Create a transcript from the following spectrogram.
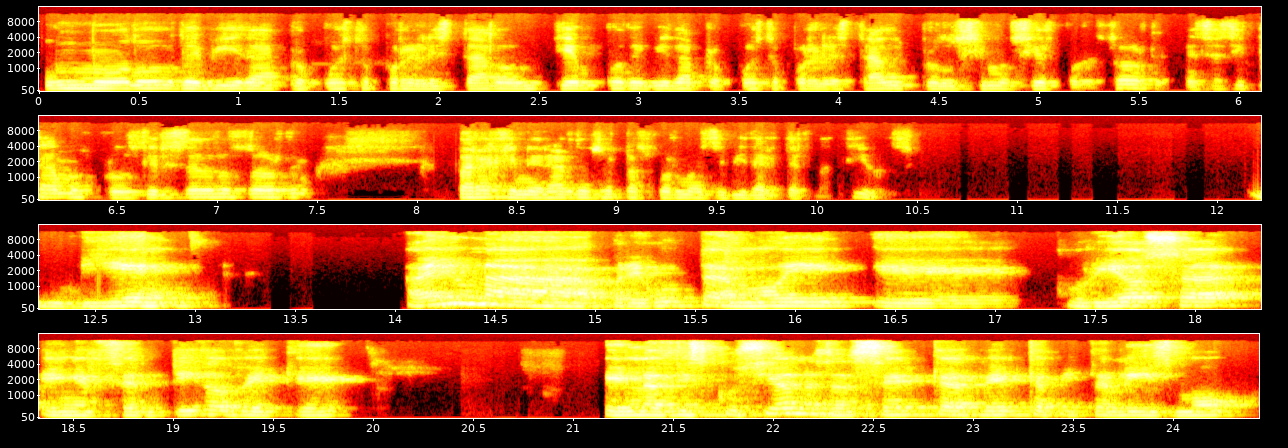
un modo de vida propuesto por el Estado, un tiempo de vida propuesto por el Estado y producimos cierto desorden. Necesitamos producir ese desorden para generar otras formas de vida alternativas. Bien, hay una pregunta muy eh, curiosa en el sentido de que en las discusiones acerca del capitalismo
